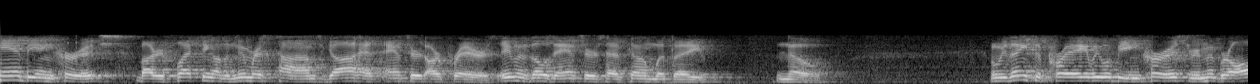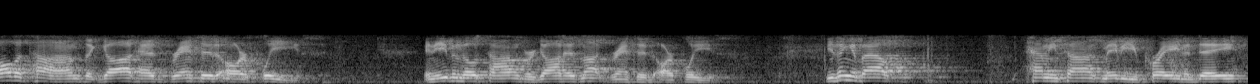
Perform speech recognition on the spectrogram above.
can be encouraged by reflecting on the numerous times God has answered our prayers, even if those answers have come with a no. When we think to pray, we will be encouraged to remember all the times that God has granted our pleas. and even those times where God has not granted our pleas. You think about how many times maybe you pray in a day,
